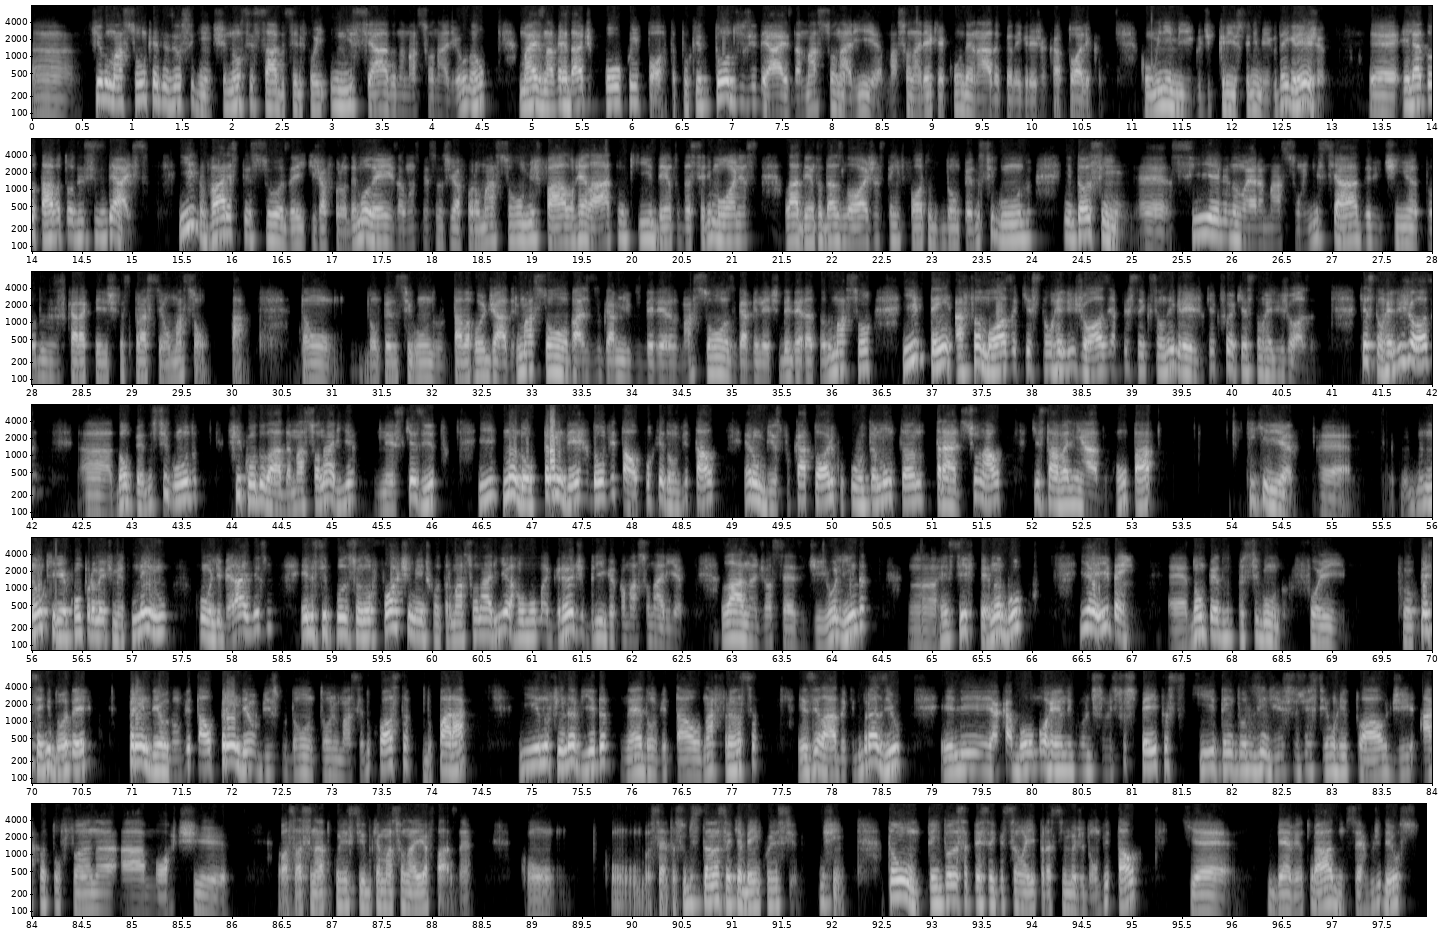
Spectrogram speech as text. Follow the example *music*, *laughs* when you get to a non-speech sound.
Uh, filo maçom quer dizer o seguinte: não se sabe se ele foi iniciado na maçonaria ou não, mas na verdade pouco importa, porque todos os ideais da maçonaria, maçonaria que é condenada pela Igreja Católica como inimigo de Cristo, inimigo da Igreja, é, ele adotava todos esses ideais. E várias pessoas aí que já foram demolês, algumas pessoas que já foram maçom, me falam, relatam que dentro das cerimônias, lá dentro das lojas, tem foto do Dom Pedro II. Então, assim, é, se ele não era maçom iniciado, ele tinha todas as características para ser um maçom, tá? Então, Dom Pedro II estava rodeado de maçom, vários dos amigos dele eram maçons, o gabinete dele era todo maçom, e tem a famosa questão religiosa e a perseguição da igreja. O que foi a questão religiosa? A questão religiosa Dom Pedro II ficou do lado da maçonaria nesse quesito e mandou prender Dom Vital, porque Dom Vital era um bispo católico ultramontano tradicional que estava alinhado com o Papa, que queria é, não queria comprometimento nenhum com o liberalismo, ele se posicionou fortemente contra a maçonaria, arrumou uma grande briga com a maçonaria lá na diocese de Olinda, Recife, Pernambuco, e aí, bem, é, Dom Pedro II foi, foi o perseguidor dele, prendeu Dom Vital, prendeu o bispo Dom Antônio Macedo Costa, do Pará, e no fim da vida, né, Dom Vital na França, exilado aqui do Brasil, ele acabou morrendo em condições suspeitas, que tem todos os indícios de ser um ritual de aquatofana, a morte, o assassinato conhecido que a maçonaria faz, né, com, com uma certa substância que é bem conhecido. Enfim, então tem toda essa perseguição aí para cima de Dom Vital, que é bem-aventurado, um servo de Deus.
